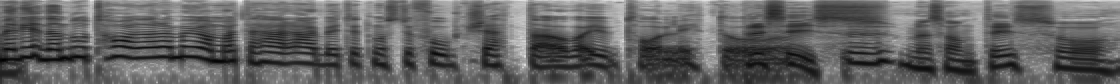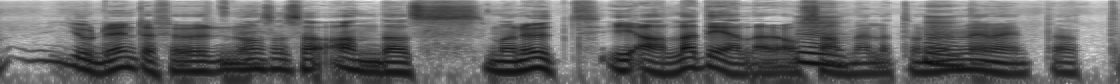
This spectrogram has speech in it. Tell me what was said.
men redan då talade man ju om att det här arbetet måste fortsätta och vara uthålligt. Och, precis, mm. men samtidigt så gjorde det inte för någonstans så andas man ut i alla delar av mm. samhället. Och nu mm. menar jag inte att,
